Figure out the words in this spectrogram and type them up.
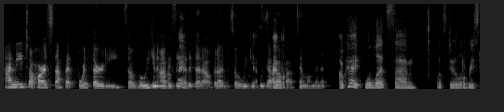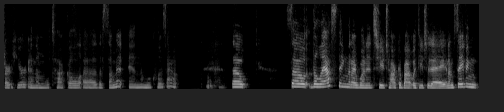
I need to hard stop at 4:30, so but we can obviously okay. edit that out. But I so we can yes, we got about five ten more minutes. Okay. Well, let's um, let's do a little restart here and then we'll tackle uh, the summit and then we'll close out. Okay. So, so the last thing that I wanted to talk about with you today, and I'm saving,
